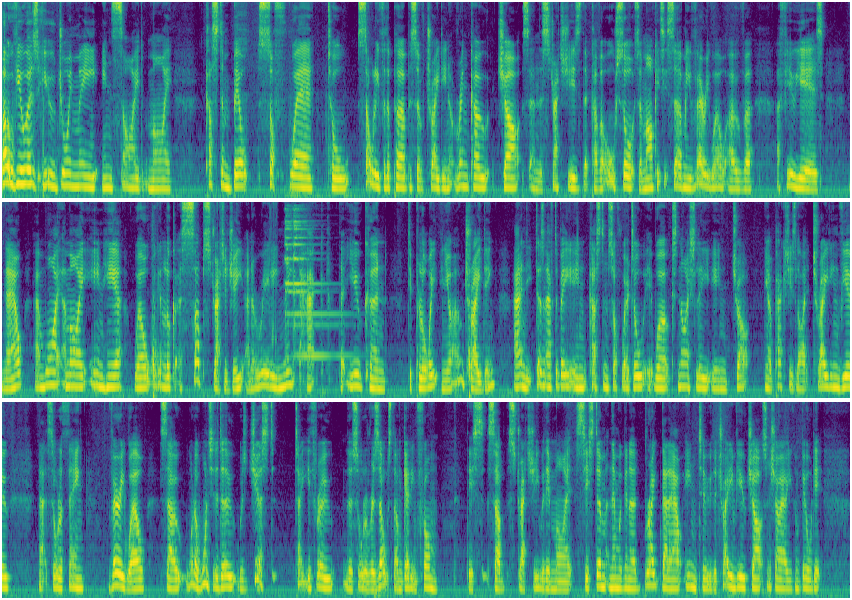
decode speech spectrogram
Hello viewers, you join me inside my custom built software tool solely for the purpose of trading Renko charts and the strategies that cover all sorts of markets. It served me very well over a few years now. And why am I in here? Well, we're going to look at a sub strategy and a really neat hack that you can deploy in your own trading and it doesn't have to be in custom software at all. It works nicely in chart you know packages like TradingView that sort of thing very well. So what I wanted to do was just take you through the sort of results that I'm getting from this sub strategy within my system and then we're going to break that out into the TradingView charts and show how you can build it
